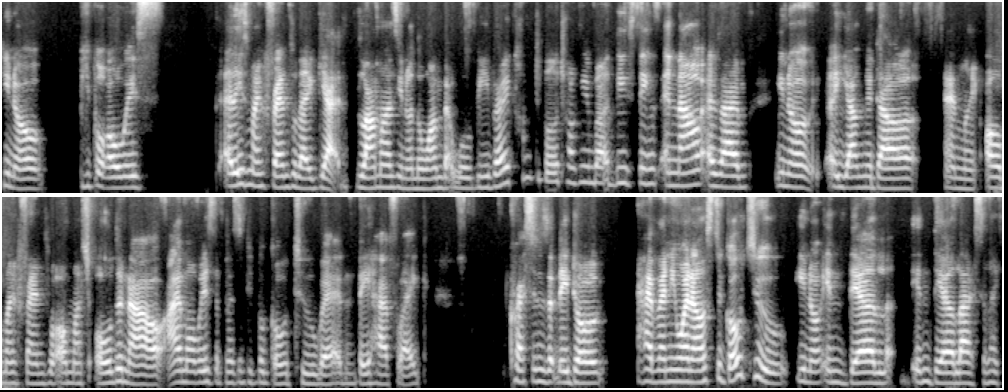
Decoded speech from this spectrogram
you know, people always at least my friends were like, yeah, Lama's, you know, the one that will be very comfortable talking about these things. And now, as I'm, you know, a young adult and like all my friends were all much older now, I'm always the person people go to when they have like questions that they don't have anyone else to go to, you know, in their in their lives. They're like,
